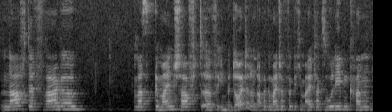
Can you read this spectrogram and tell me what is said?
nach der Frage, was Gemeinschaft äh, für ihn bedeutet und ob er Gemeinschaft wirklich im Alltag so leben kann,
